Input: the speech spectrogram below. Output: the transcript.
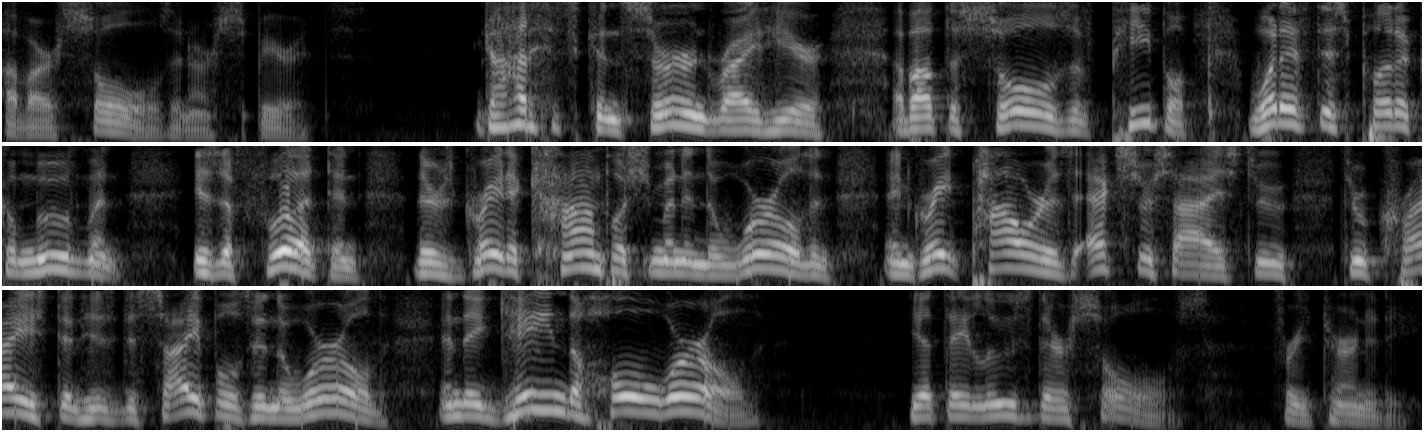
of our souls and our spirits. God is concerned right here about the souls of people. What if this political movement is afoot and there's great accomplishment in the world and, and great power is exercised through, through Christ and his disciples in the world and they gain the whole world, yet they lose their souls for eternity?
